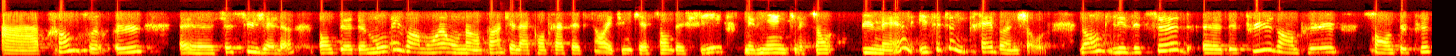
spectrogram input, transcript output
à prendre sur eux ce sujet-là. Donc, de, moins en moins, on entend que la contraception est une question de filles, mais bien une question humaine, et c'est une très bonne chose. Donc, les études de plus en plus sont un peu plus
